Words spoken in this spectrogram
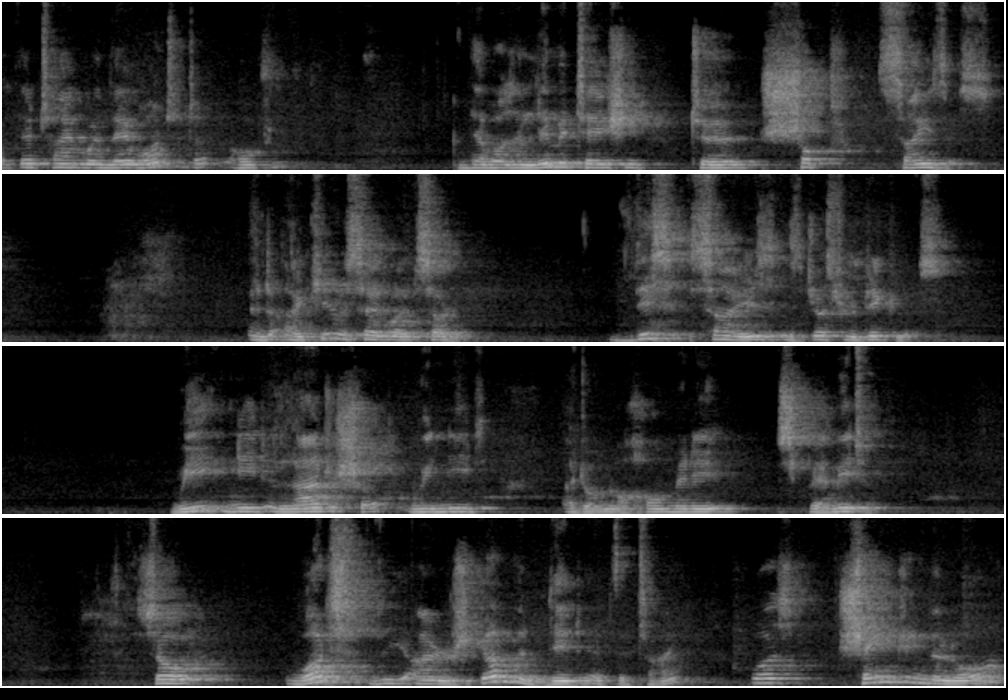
at that time when they wanted to open, there was a limitation to shop sizes. And IKEA said, well, sorry, this size is just ridiculous. We need a larger shop. We need, I don't know how many square meter. So what the Irish government did at the time was changing the law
